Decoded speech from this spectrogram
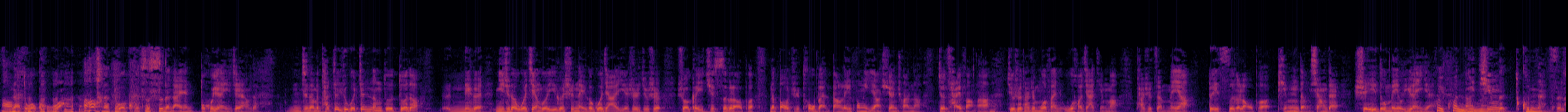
哦那多苦啊！那多苦，自私的男人不会愿意这样的，你知道吗？他这如果真能做做到，呃，那个你知道我见过一个是哪个国家，也是就是说可以娶四个老婆，那报纸头版当雷锋一样宣传呢，就采访啊，就说他是模范五好家庭嘛，他是怎么样对四个老婆平等相待，谁都没有怨言。会困难你听的困难死了，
